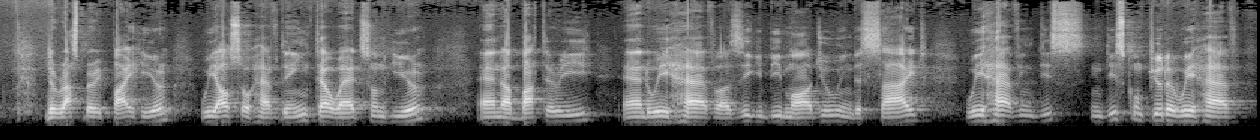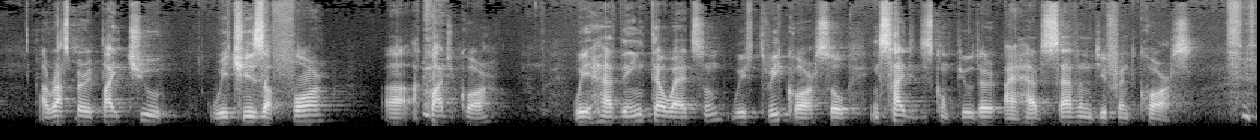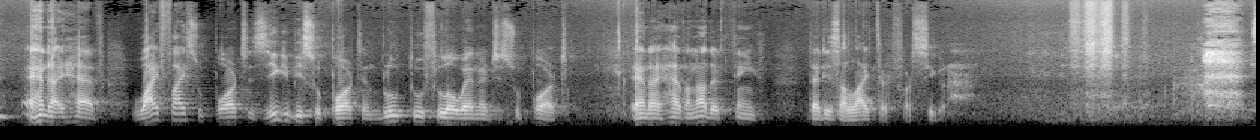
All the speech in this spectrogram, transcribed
the Raspberry Pi here. We also have the Intel Edison here, and a battery, and we have a ZigBee module in the side. We have in this, in this computer, we have a Raspberry Pi 2, which is a four, uh, a quad-core we have the Intel Edison with three cores. So inside this computer, I have seven different cores. and I have Wi-Fi support, Zigbee support, and Bluetooth low energy support. And I have another thing that is a lighter for cigar.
